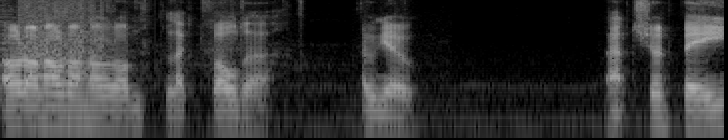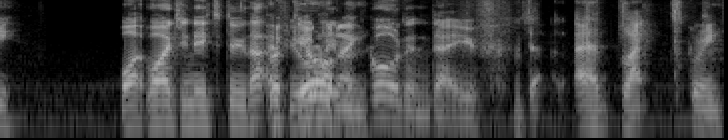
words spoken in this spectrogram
Hold on, hold on, hold on. Select folder. There we go. That should be Why? Why do you need to do that if you're already Recording. recording, Dave? a uh, black screen.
